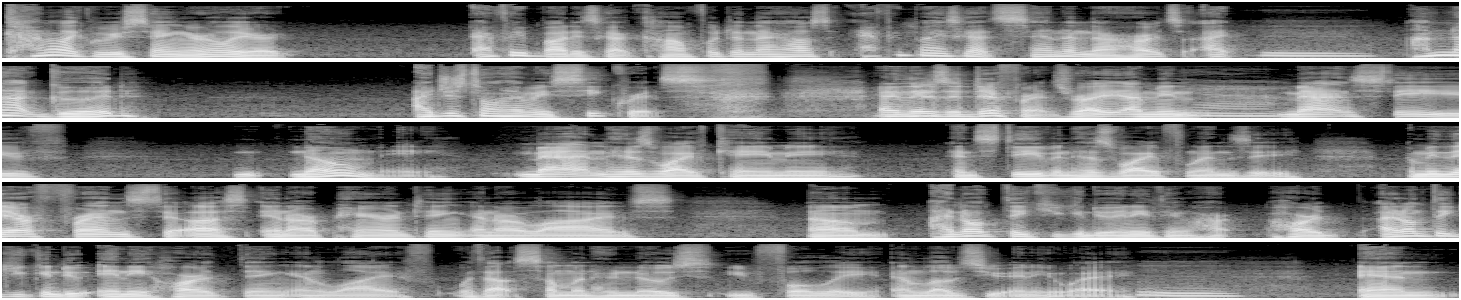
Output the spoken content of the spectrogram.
kind of like we were saying earlier, everybody's got conflict in their house. Everybody's got sin in their hearts. I, Mm. I'm not good. I just don't have any secrets. and there's a difference, right? I mean, Yeah. Matt and Steve n- know me. Matt and his wife, Kami, and Steve and his wife, Lindsay. I mean, they are friends to us in our parenting and our lives. Um, I don't think you can do anything har- hard. I don't think you can do any hard thing in life without someone who knows you fully and loves you anyway. Mm. And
